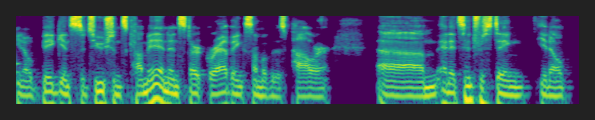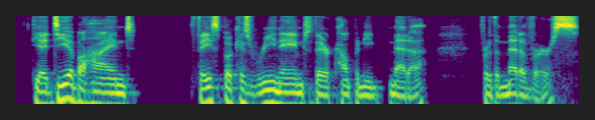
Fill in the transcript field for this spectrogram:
you know, big institutions come in and start grabbing some of this power. Um, and it's interesting, you know, the idea behind Facebook has renamed their company Meta for the metaverse.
